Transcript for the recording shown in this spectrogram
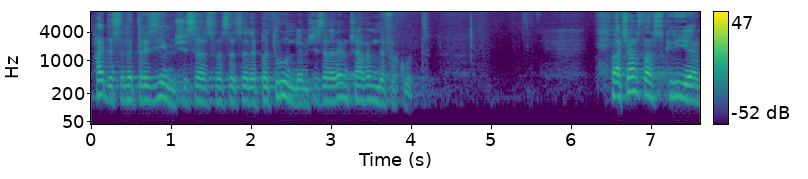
haideți să ne trezim și să, să, să, să le pătrundem și să vedem ce avem de făcut. Aceasta scrie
